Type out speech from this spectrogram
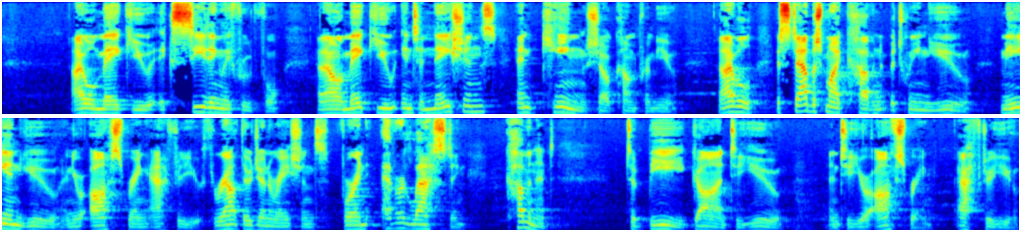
I will make you exceedingly fruitful, and I will make you into nations, and kings shall come from you. And I will establish my covenant between you, me and you, and your offspring after you, throughout their generations, for an everlasting covenant to be God to you and to your offspring after you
